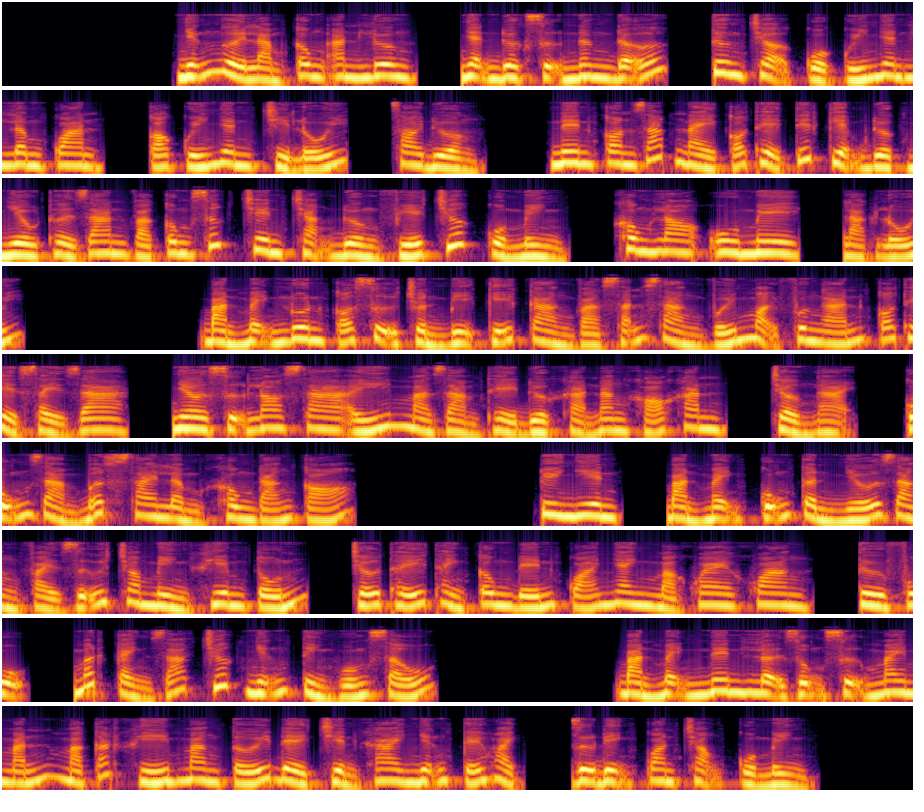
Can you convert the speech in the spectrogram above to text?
Những người làm công ăn lương nhận được sự nâng đỡ, tương trợ của quý nhân lâm quan, có quý nhân chỉ lối, soi đường, nên con giáp này có thể tiết kiệm được nhiều thời gian và công sức trên chặng đường phía trước của mình, không lo u mê, lạc lối. Bản mệnh luôn có sự chuẩn bị kỹ càng và sẵn sàng với mọi phương án có thể xảy ra, nhờ sự lo xa ấy mà giảm thể được khả năng khó khăn, trở ngại, cũng giảm bớt sai lầm không đáng có. Tuy nhiên, bản mệnh cũng cần nhớ rằng phải giữ cho mình khiêm tốn, chớ thấy thành công đến quá nhanh mà khoe khoang, từ phụ, mất cảnh giác trước những tình huống xấu. Bản mệnh nên lợi dụng sự may mắn mà cát khí mang tới để triển khai những kế hoạch, dự định quan trọng của mình.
